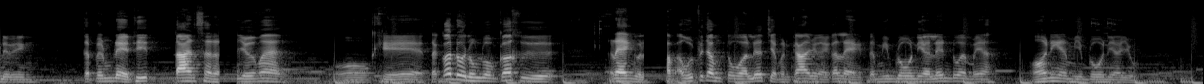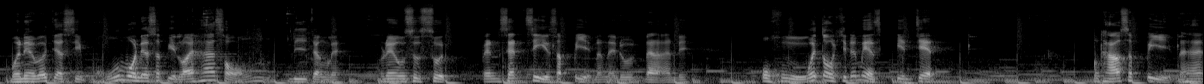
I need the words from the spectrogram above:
เดียวเอง แต่เป็นเบรดที่ต้านสถานเยอะมาก โอเค แต่ก็โดยรวมๆก็คือแรงอยู่ครับอาวุธประจำตัวเลือด7,900ยังไงก็แรง แต่มีโบรเนียเล่นด้วยไหมอะ อ๋อนี่ไงมีโบรเนียอยู่ มเนลเวลเจ็ดสิบโหโมเนลสปีดร้อยห้าสองดีจังเลย เร็วสุดๆ เป็นเซตสี่สปีดนั่นไหนดูแต่ละอันดิ โอ้โหไว้โตคิดได้เมจสปีดเจ็ดรองเท้าสปีดนะฮะ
